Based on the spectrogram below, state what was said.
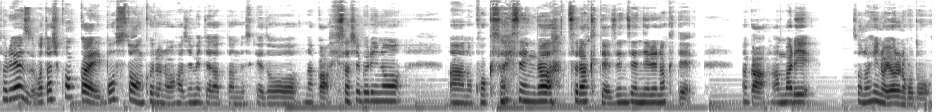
とりあえず、私今回ボストン来るのは初めてだったんですけど、なんか久しぶりの、あの、国際線が辛くて全然寝れなくて、なんかあんまりその日の夜のこと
